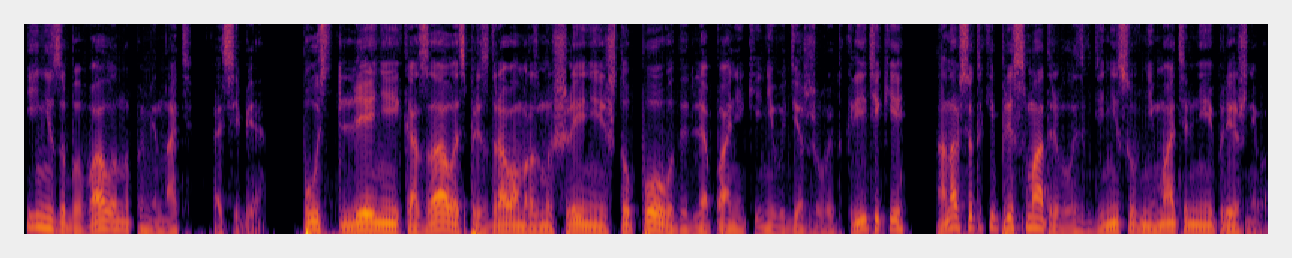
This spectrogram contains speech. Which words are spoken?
и не забывало напоминать о себе. Пусть Лене и казалось при здравом размышлении, что поводы для паники не выдерживают критики, она все-таки присматривалась к Денису внимательнее прежнего.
